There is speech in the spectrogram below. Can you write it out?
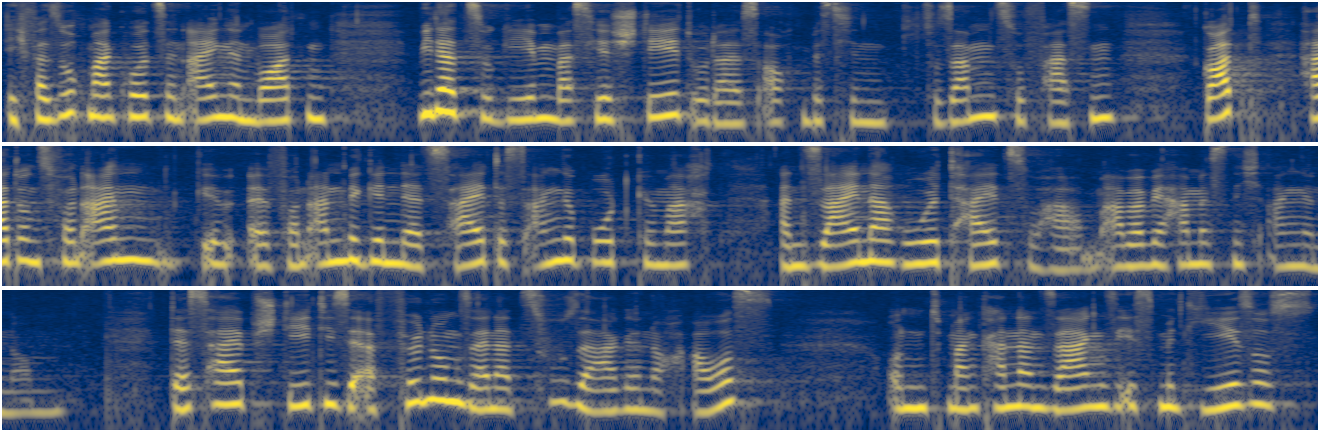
Ich versuche mal kurz in eigenen Worten wiederzugeben, was hier steht oder es auch ein bisschen zusammenzufassen. Gott hat uns von, an, äh, von Anbeginn der Zeit das Angebot gemacht, an seiner Ruhe teilzuhaben, aber wir haben es nicht angenommen. Deshalb steht diese Erfüllung seiner Zusage noch aus und man kann dann sagen, sie ist mit Jesus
